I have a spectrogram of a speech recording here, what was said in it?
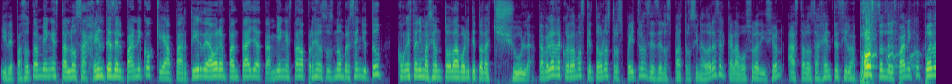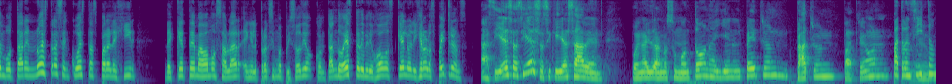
Y de paso también están los agentes del pánico que a partir de ahora en pantalla también están apareciendo sus nombres en YouTube con esta animación toda bonita y toda chula. También les recordamos que todos nuestros patrons, desde los patrocinadores del Calabozo de la Edición hasta los agentes y el apóstol del pánico, pueden votar en nuestras encuestas para elegir de qué tema vamos a hablar en el próximo episodio, contando este de videojuegos que lo eligieron los Patreons. Así es, así es. Así que ya saben, pueden ayudarnos un montón ahí en el Patreon. Patreon, Patreon. Patroncito.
